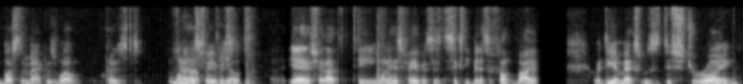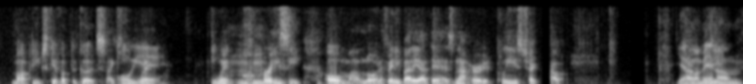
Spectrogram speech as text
Buster Mac as well, because one shout of his favorites. Is, yeah, shout out to T. One of his favorites is the 60 Minutes of Funk volume, where DMX was destroying Mobb Deep's Give Up the Goods. Like he oh, yeah. went, he went mm-hmm. crazy. Oh my lord! If anybody out there has not heard it, please check out. Yeah, my man. Um,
